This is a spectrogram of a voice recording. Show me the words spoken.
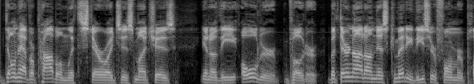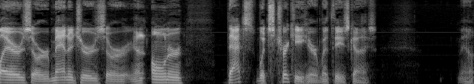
don't have a problem with steroids as much as you know the older voter, but they're not on this committee. These are former players or managers or an owner. That's what's tricky here with these guys. Now,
